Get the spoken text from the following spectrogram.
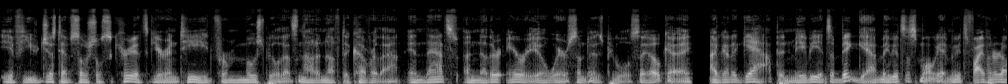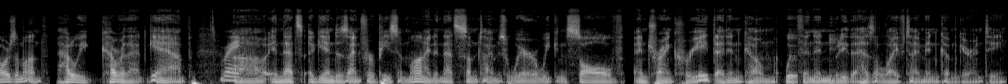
If you just have Social Security that's guaranteed, for most people, that's not enough to cover that. And that's another area where sometimes people will say, okay, I've got a gap, and maybe it's a big gap, maybe it's a small gap, maybe it's $500 a month. How do we cover that gap? Right. Uh, and that's, again, designed for peace of mind. And that's sometimes where we can solve and try and create that income with an annuity that has a lifetime income guarantee.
